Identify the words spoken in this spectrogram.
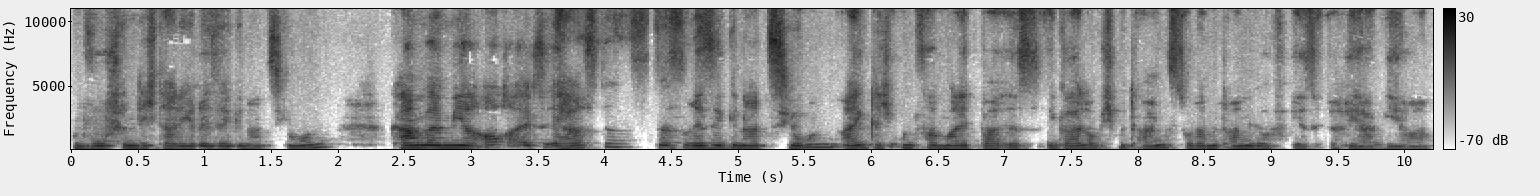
Und wo finde ich da die Resignation? Kam bei mir auch als erstes, dass Resignation eigentlich unvermeidbar ist, egal ob ich mit Angst oder mit Angriff reagiere.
